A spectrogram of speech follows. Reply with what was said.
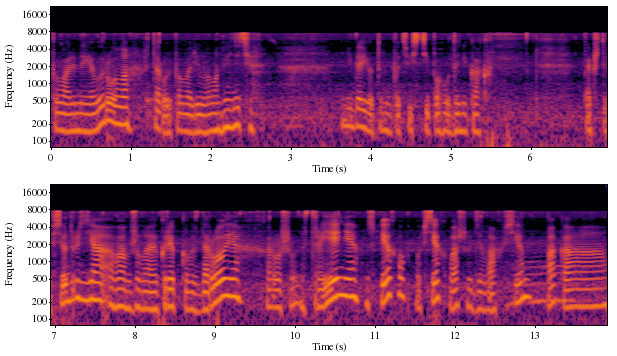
поваленный я вырвала, второй повалила. Вон, видите, не дает ему подвести погода никак. Так что все, друзья, а вам желаю крепкого здоровья, хорошего настроения, успехов во всех ваших делах. Всем пока!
